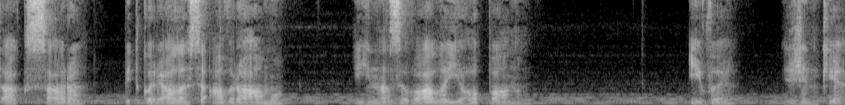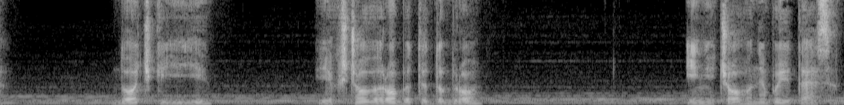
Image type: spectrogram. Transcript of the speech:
Так Сара підкорялася Аврааму і називала його паном. І ви, жінки, дочки її, якщо ви робите добро, і нічого не боїтеся.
